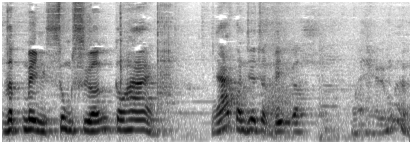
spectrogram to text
giật mình sung sướng. Câu 2 nhát còn chưa chuẩn bị cơ. Mẹ, đúng rồi.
